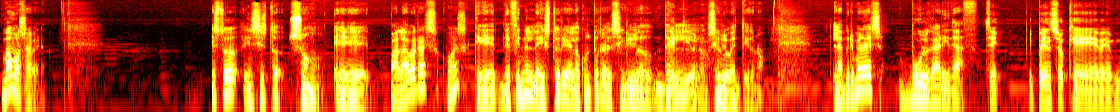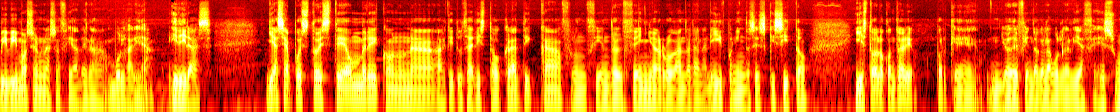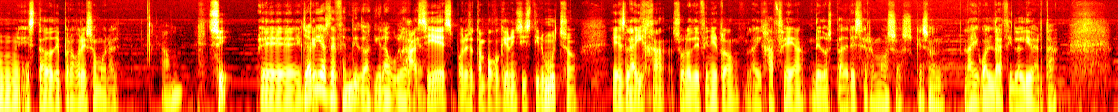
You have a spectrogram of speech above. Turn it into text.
Vamos a ver. Esto, insisto, son eh, palabras ¿cómo es? que definen la historia y la cultura del siglo, del siglo XXI. La primera es vulgaridad. Sí, pienso que vivimos en una sociedad de la vulgaridad. Y dirás, ya se ha puesto este hombre con una actitud aristocrática, frunciendo el ceño, arrugando la nariz, poniéndose exquisito. Y es todo lo contrario, porque yo defiendo que la vulgaridad es un estado de progreso moral. ¿Ah? Sí, eh, ya habías defendido aquí la vulgaridad. Así es, por eso tampoco quiero insistir mucho. Es la hija, suelo definirlo, la hija fea de dos padres hermosos, que son la igualdad y la libertad.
